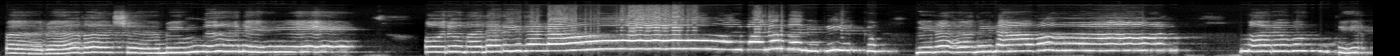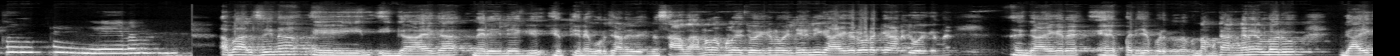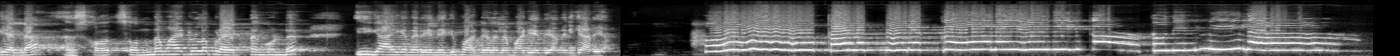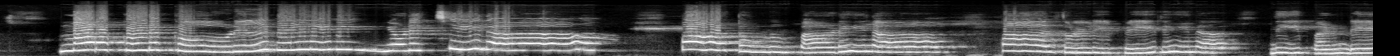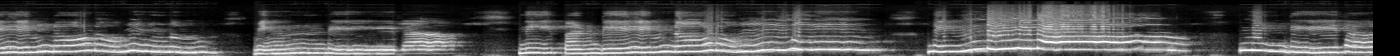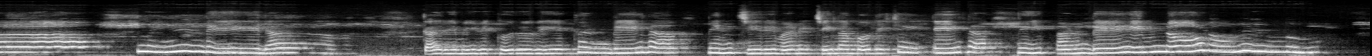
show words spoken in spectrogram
പരവശമിങ്ങനെ ഒരു മലരിതളാൽ മലർവനി തീർക്കും വിരഹനിലാവാൽ തീർക്കും പ്രേമം. അപ്പൊ അൽസീന ഈ ഈ ഗായക നിരയിലേക്ക് എത്തിയതിനെ കുറിച്ചാണ് ചോദിക്കുന്നത്. സാധാരണ നമ്മൾ ചോദിക്കുന്നത് വലിയ വലിയ ഗായകരോടൊക്കെയാണ് ചോദിക്കുന്നത്. ഗായകരെ പരിചയപ്പെടുന്നത് നമുക്ക് അങ്ങനെയുള്ള ഒരു ഗായികയല്ല സ്വന്തമായിട്ടുള്ള പ്രയത്നം കൊണ്ട് ഈ ഗായിക നിരയിലേക്ക് പാട്ടുകളെല്ലാം പാടിയെത്തിയാന്ന് എനിക്കറിയാം. പാട്ടൊന്നും പാടില്ല പാൽ തുള്ളി പെയ്തില്ല. നീ പണ്ടേ എന്നോടൊന്നും മിണ്ടീല നീ പണ്ടേ എന്നോടൊന്നും മിണ്ടില്ല കരിമിഴിക്കുരുവിയെ കണ്ടീല നിൻ ചിരിമണി ചിലമ്പൊലി കേട്ടീല നീ പണ്ടേ എന്നോടൊന്നും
